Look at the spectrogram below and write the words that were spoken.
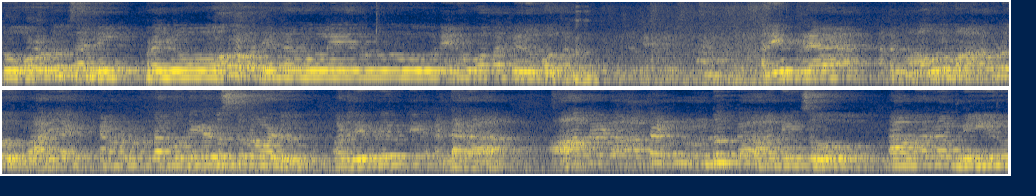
తోడుచని ప్రయోజనము లేదు. నేను పోతాను మీరు పోతాను అదేమిట్రా? అతను మామూలు మానవుడు భార్య కనపడకుండా పోతే ఏడుస్తున్నవాడు. వాడు దేవుడు ఏమిటి? అంటారా? ఆతడు ఆతండు కానిచో అమర మీరు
